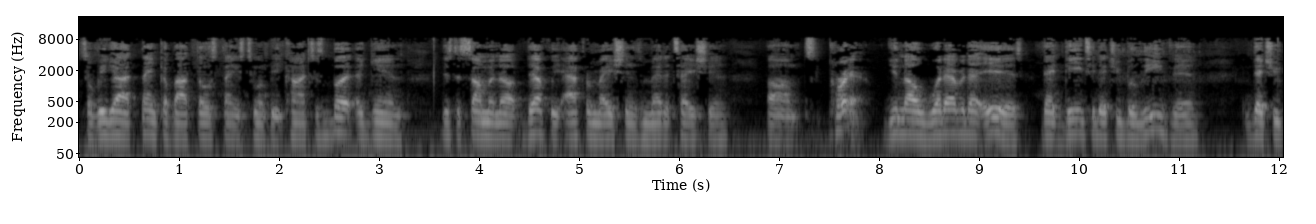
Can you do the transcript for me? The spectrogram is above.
So we gotta think about those things too and be conscious. But again, just to sum it up, definitely affirmations, meditation, um, prayer. You know, whatever that is, that deity that you believe in, that you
